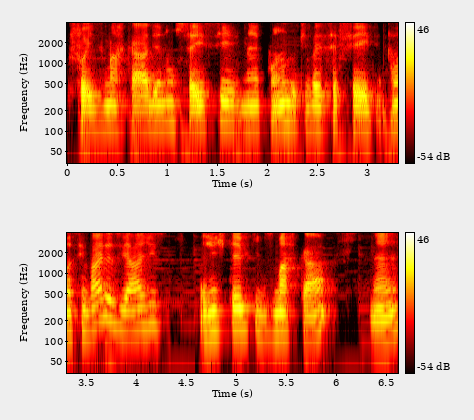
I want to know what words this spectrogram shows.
foi desmarcada e não sei se, né, quando que vai ser feita. Então, assim, várias viagens a gente teve que desmarcar, né?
